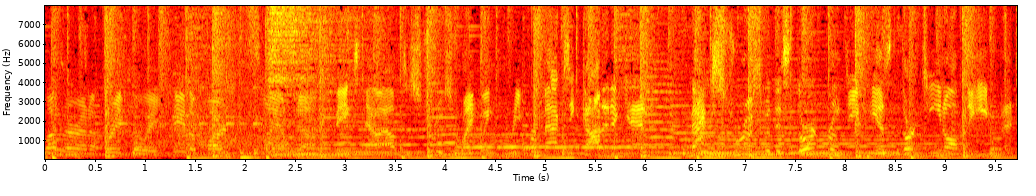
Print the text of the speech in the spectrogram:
Butler on a Right wing three for Max. He got it again. Max Strus with his third from deep. He has 13 off the Heat bench.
